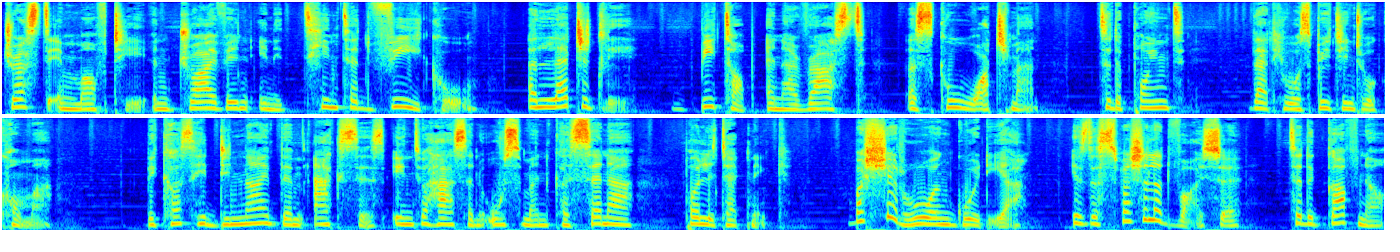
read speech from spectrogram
dressed in mufti and driving in a tinted vehicle allegedly beat up and harassed a school watchman to the point that he was beaten into a coma because he denied them access into Hassan Usman Katsina Polytechnic. Bashir Ruwangodia is the special advisor to the governor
